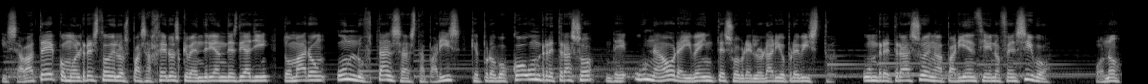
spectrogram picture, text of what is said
Y Sabaté, como el resto de los pasajeros que vendrían desde allí, tomaron un Lufthansa hasta París que provocó un retraso de una hora y veinte sobre el horario previsto. Un retraso en apariencia inofensivo, ¿o no?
